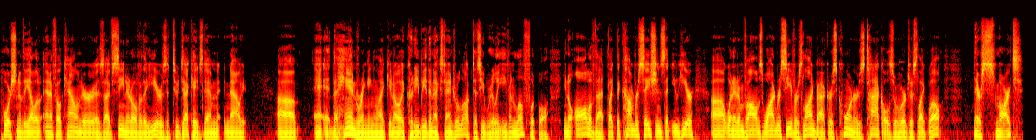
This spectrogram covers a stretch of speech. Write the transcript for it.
portion of the NFL calendar, as I've seen it over the years, at two decades, damn now. Uh, the hand wringing, like, you know, could he be the next Andrew Luck? Does he really even love football? You know, all of that, like the conversations that you hear uh, when it involves wide receivers, linebackers, corners, tackles, who are just like, well, they're smart.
